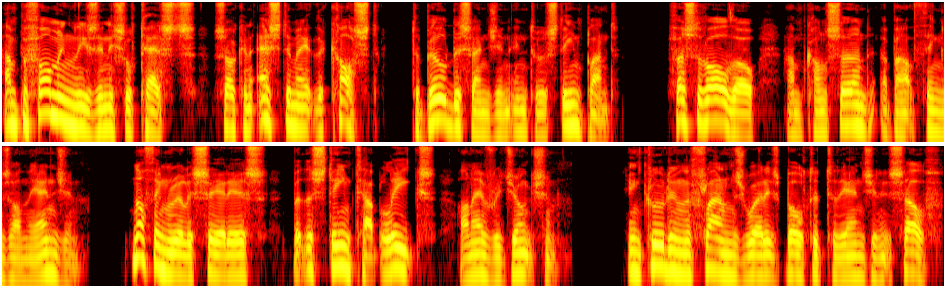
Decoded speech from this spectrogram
I'm performing these initial tests so I can estimate the cost to build this engine into a steam plant. First of all, though, I'm concerned about things on the engine. Nothing really serious, but the steam tap leaks on every junction, including the flange where it's bolted to the engine itself.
